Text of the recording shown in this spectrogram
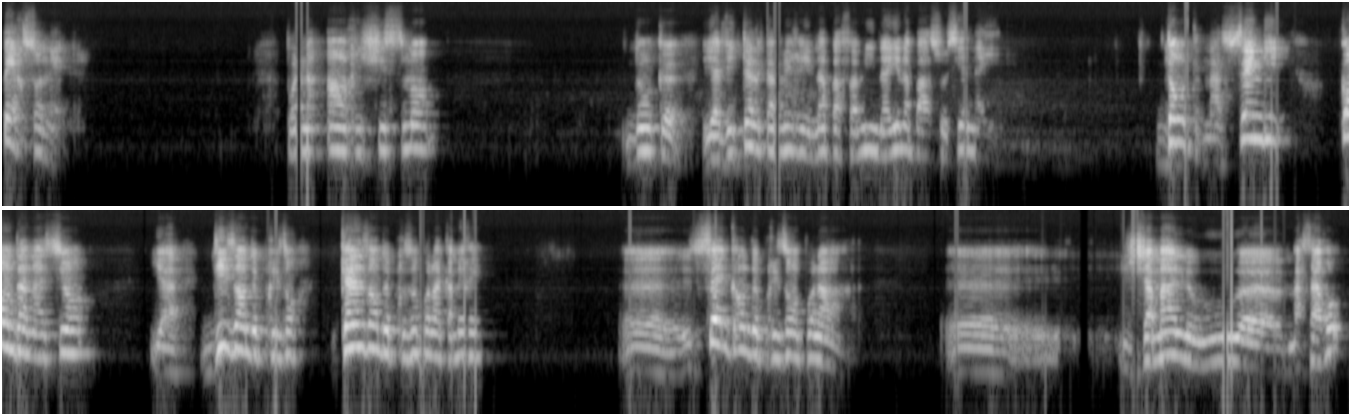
personnel. Mpona enrichissement. Donc il y a vital camere na bafamille na ye na baassocie na ye. Donc nasengi condamnation il y a 10 ans de prison 15 ans de prison pour la euh, 5 ans de prison pour la euh, Jamal ou euh, Massaro.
